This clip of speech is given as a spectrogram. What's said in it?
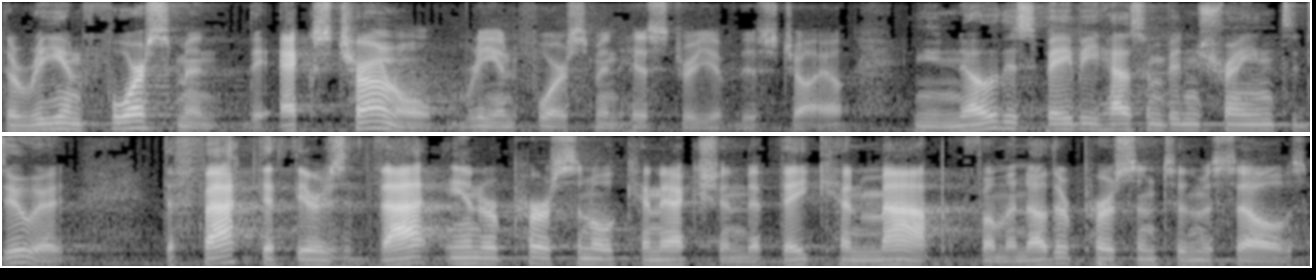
the reinforcement, the external reinforcement history of this child, and you know this baby hasn't been trained to do it. The fact that there's that interpersonal connection that they can map from another person to themselves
